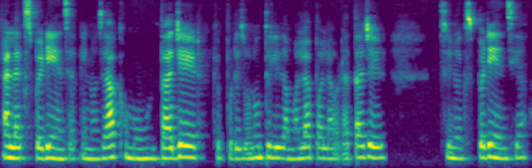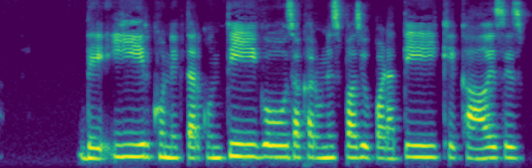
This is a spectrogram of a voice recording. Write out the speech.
a la experiencia, que no sea como un taller, que por eso no utilizamos la palabra taller, sino experiencia, de ir, conectar contigo, sacar un espacio para ti, que cada vez es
